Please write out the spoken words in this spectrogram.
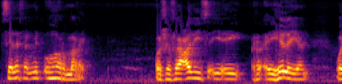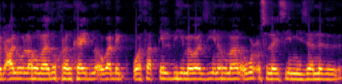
salafan mid u hormaray oo shafaacadiisa iyo ay helayaan. Wajcalhu lahumaa dukran kaydna uga dhig wathaqil bihi mawaasiinahumaana ugu cuslaysay miisaanadooda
